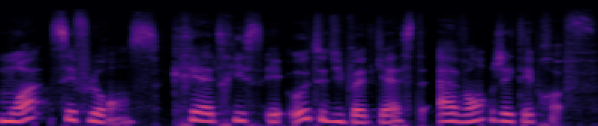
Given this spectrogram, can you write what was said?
Moi, c'est Florence, créatrice et hôte du podcast Avant j'étais prof.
